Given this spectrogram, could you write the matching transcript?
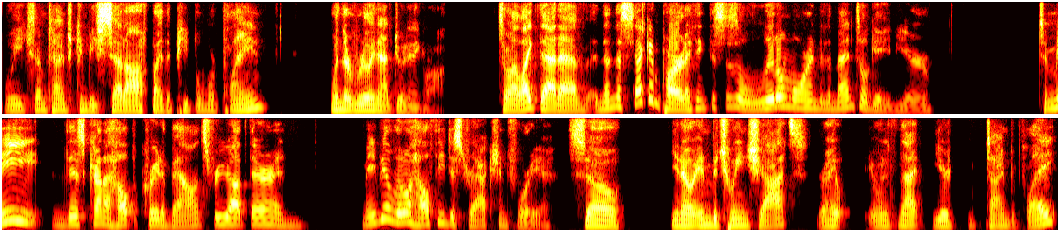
we sometimes can be set off by the people we're playing when they're really not doing anything wrong. so I like that, Ev. And then the second part, I think this is a little more into the mental game here. To me, this kind of helped create a balance for you out there and maybe a little healthy distraction for you. So, you know, in between shots, right? When it's not your time to play,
